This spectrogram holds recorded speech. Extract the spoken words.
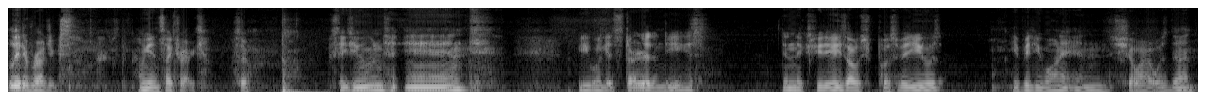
later projects. I'm getting sidetracked. So stay tuned and we will get started on these. In the next few days, I'll post videos, a video on it, and show how it was done.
